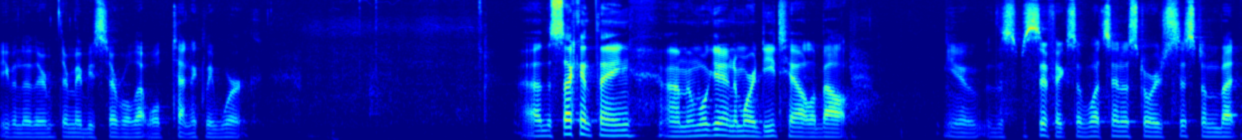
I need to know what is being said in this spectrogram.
even though there, there may be several that will technically work. Uh, the second thing, um, and we'll get into more detail about you know the specifics of what's in a storage system, but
